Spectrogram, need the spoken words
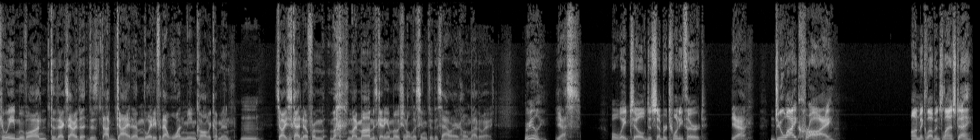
Can we move on to the next hour? This, I'm dying. I'm waiting for that one mean call to come in. Hmm. So I just got to know from my, my mom is getting emotional listening to this hour at home. By the way, Really? yes, Well, wait till December 23rd. yeah. Do I cry on McLovin's last day?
